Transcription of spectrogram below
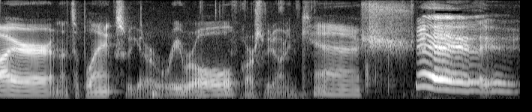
Pyre, and that's a blank, so we get a re-roll. Of course, we don't have cash. Yay!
